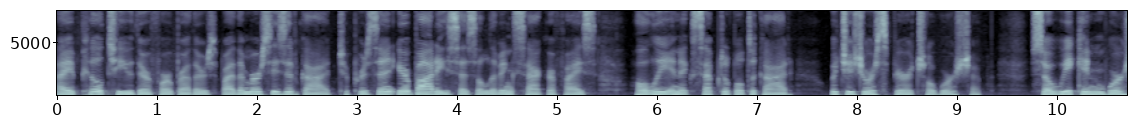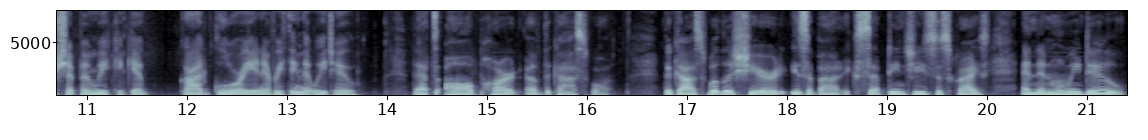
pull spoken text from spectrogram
i appeal to you therefore brothers by the mercies of god to present your bodies as a living sacrifice holy and acceptable to god which is your spiritual worship so we can worship and we can give god glory in everything that we do that's all part of the gospel. The gospel that's shared is about accepting Jesus Christ. And then when we do,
